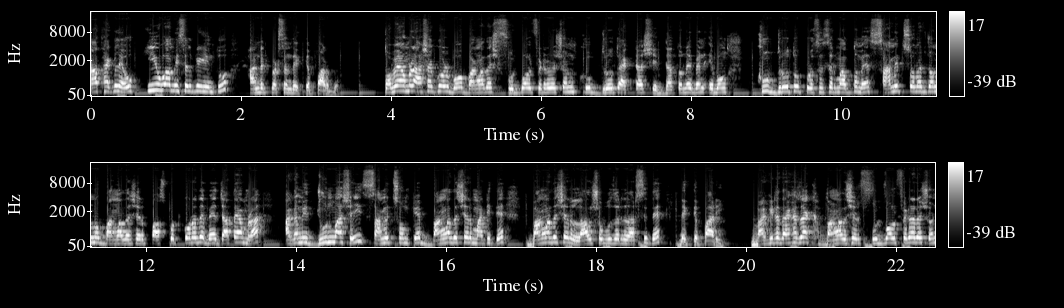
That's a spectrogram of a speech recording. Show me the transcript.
না থাকলেও কিউবা মিসেলকে কিন্তু হান্ড্রেড পার্সেন্ট দেখতে পারব। তবে আমরা আশা করব বাংলাদেশ ফুটবল ফেডারেশন খুব দ্রুত একটা সিদ্ধান্ত নেবেন এবং খুব দ্রুত প্রসেসের মাধ্যমে সামিত সোমের জন্য বাংলাদেশের পাসপোর্ট করে দেবে, যাতে আমরা আগামী জুন মাসেই সামিত সোমকে বাংলাদেশের মাটিতে, বাংলাদেশের লাল সবুজের জার্সিতে দেখতে পারি। বাকিটা দেখা যাক বাংলাদেশের ফুটবল ফেডারেশন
